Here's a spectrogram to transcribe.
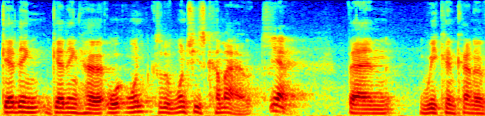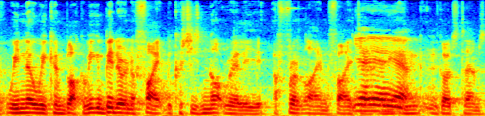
getting getting her one, sort of once she's come out, Yeah. then we can kind of we know we can block her. We can beat her in a fight because she's not really a frontline fighter Yeah, yeah, in, yeah. In, in God's terms.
